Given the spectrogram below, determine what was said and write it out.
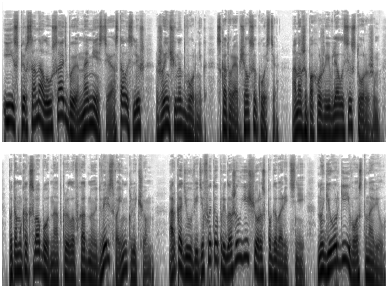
и из персонала усадьбы на месте осталась лишь женщина-дворник, с которой общался Костя. Она же, похоже, являлась и сторожем, потому как свободно открыла входную дверь своим ключом. Аркадий, увидев это, предложил еще раз поговорить с ней, но Георгий его остановил.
